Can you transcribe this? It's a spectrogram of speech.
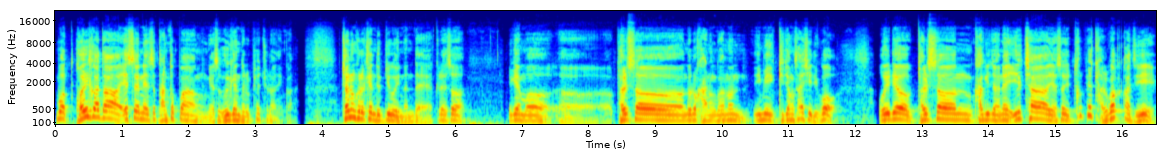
뭐 거의 가다 SNS 단톡방에서 의견들을 표출하니까 저는 그렇게 느끼고 있는데 그래서 이게 뭐 어, 결선으로 가는 거는 이미 기정사실이고 오히려 결선 가기 전에 1차에서 투표 결과까지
